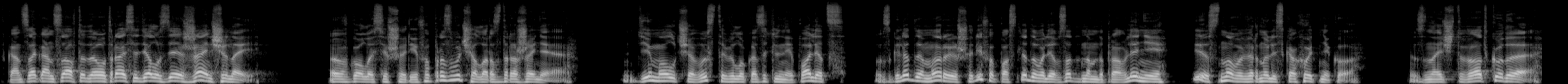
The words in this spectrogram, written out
В конце концов, ты до утра сидел здесь с женщиной. В голосе шерифа прозвучало раздражение. Ди молча выставил указательный палец. Взгляды мэра и шерифа последовали в заданном направлении и снова вернулись к охотнику. «Значит, вы откуда?»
